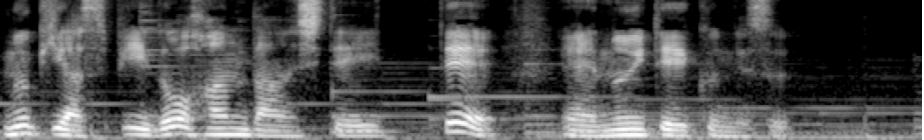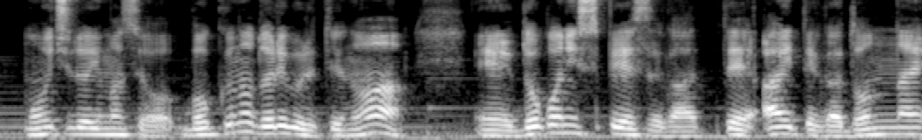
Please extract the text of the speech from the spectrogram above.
向きやスピードを判断していって、えー、抜いていくんです。もう一度言いますよ。僕のドリブルっていうのは、えー、どこにスペースがあって、相手がどんな、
